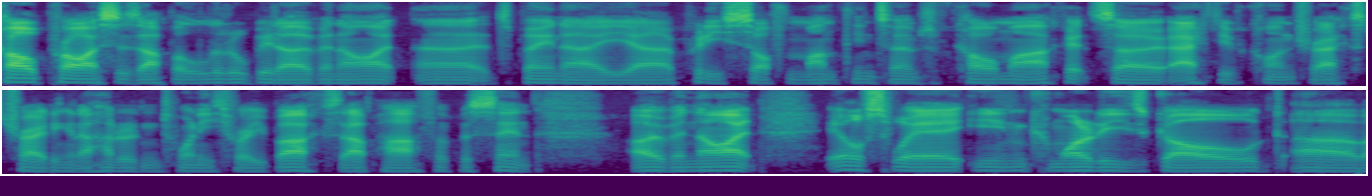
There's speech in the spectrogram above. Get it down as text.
Coal prices up a little bit overnight. Uh, it's been a uh, pretty soft month in terms of coal market, so active contracts trading at 123 bucks, up half a percent overnight. Elsewhere in commodities, gold uh,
